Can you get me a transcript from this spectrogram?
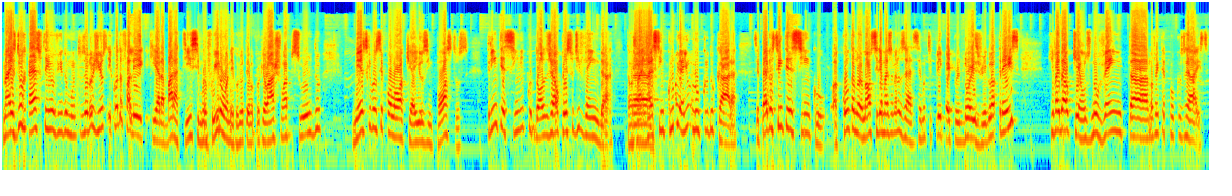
Mas do resto tenho ouvido muitos elogios. E quando eu falei que era baratíssimo, eu fui irônico, viu, Tema? Porque eu acho um absurdo. Mesmo que você coloque aí os impostos, 35 dólares já é o preço de venda. Então já, É. já se inclui aí o lucro do cara. Você pega os 35, a conta normal seria mais ou menos essa. Você multiplica aí por 2,3, que vai dar o quê? Uns 90, 90 e poucos reais.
